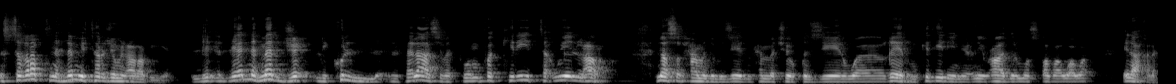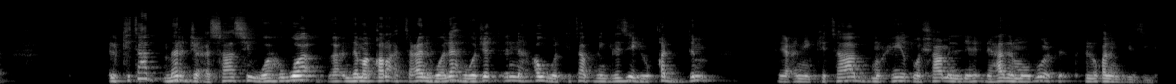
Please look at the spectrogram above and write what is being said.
استغربت إنه لم يترجم العربية لأنه مرجع لكل الفلاسفة ومفكري التاويل العرب. ناصر حامد أبو زيد محمد شوقي الزين وغيرهم كثيرين يعني وعادل مصطفى و إلى آخره الكتاب مرجع أساسي وهو عندما قرأت عنه وله وجدت أنه أول كتاب في الإنجليزية يقدم يعني كتاب محيط وشامل له- لهذا الموضوع في اللغة الإنجليزية.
